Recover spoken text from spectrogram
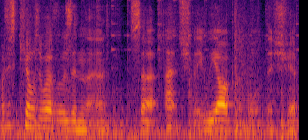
I just killed whoever was in there. So actually we are going to board this ship.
